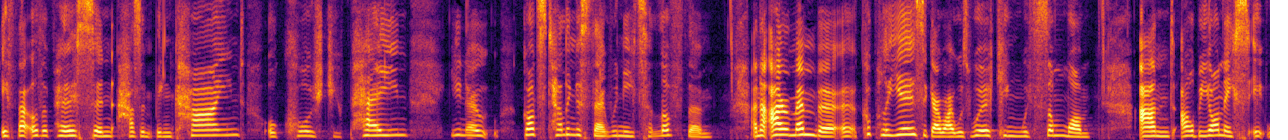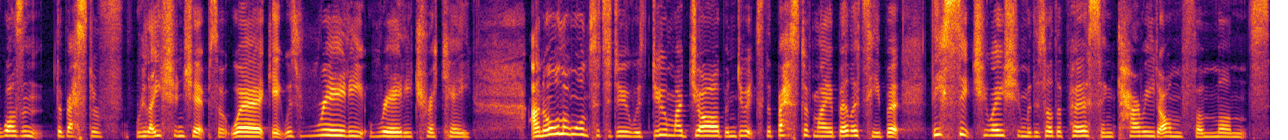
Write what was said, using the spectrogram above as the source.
if that other person hasn't been kind or caused you pain. You know, God's telling us there we need to love them. And I remember a couple of years ago, I was working with someone, and I'll be honest, it wasn't the best of relationships at work. It was really, really tricky. And all I wanted to do was do my job and do it to the best of my ability. But this situation with this other person carried on for months,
